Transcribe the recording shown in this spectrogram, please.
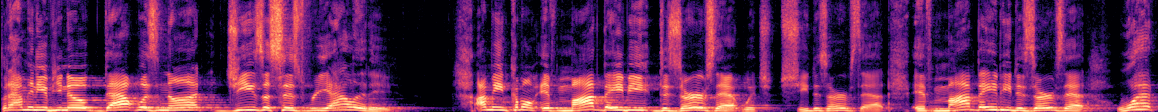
But how many of you know that was not Jesus's reality? I mean, come on, if my baby deserves that, which she deserves that, if my baby deserves that, what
